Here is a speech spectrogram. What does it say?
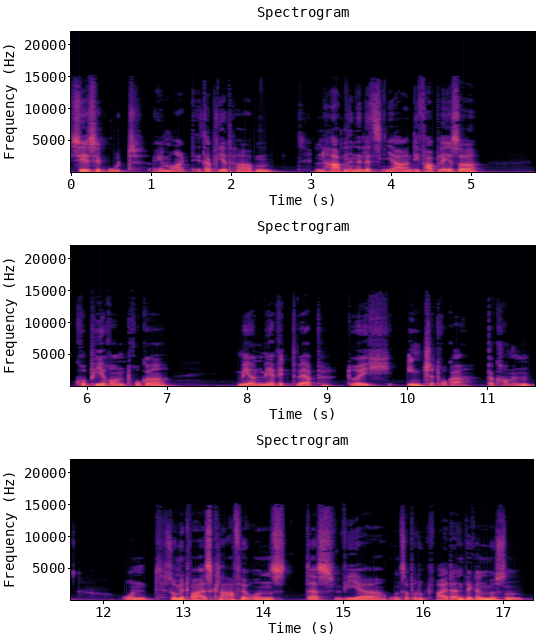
sehr, sehr gut im Markt etabliert haben und haben in den letzten Jahren die Farblaser, Kopierer und Drucker mehr und mehr Wettbewerb durch Inkjet-Drucker bekommen. Und somit war es klar für uns, dass wir unser Produkt weiterentwickeln müssen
